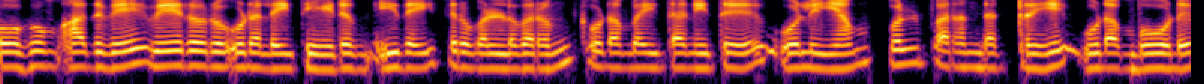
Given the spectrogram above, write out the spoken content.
போகும். அதுவே வேறொரு உடலை தேடும். இதை திருவள்ளுவரும் குடம்பை தனித்து ஒளியம் புல் பரந்தற்றே உடம்போடு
